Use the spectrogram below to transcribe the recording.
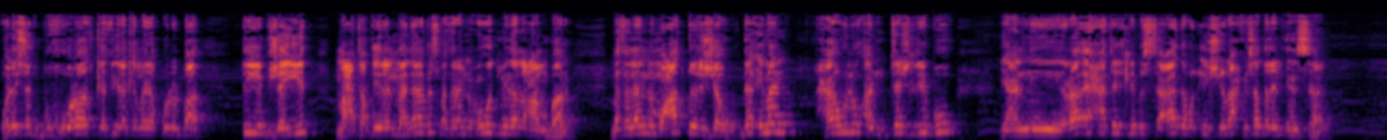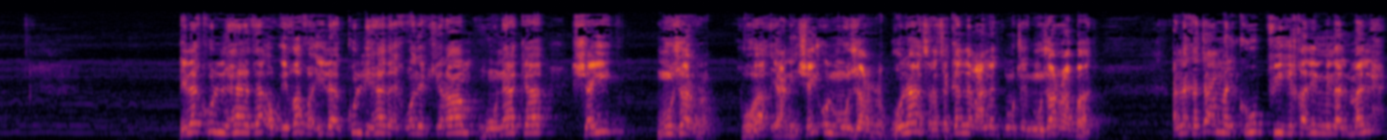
وليست بخورات كثيرة كما يقول البعض. طيب جيد. مع تطير الملابس مثلا عود من العنبر. مثلا معطر جو دائما حاولوا أن تجلبوا يعني رائحة تجلب السعادة والانشراح في صدر الإنسان. إلى كل هذا أو إضافة إلى كل هذا إخواني الكرام هناك شيء مجرب. هو يعني شيء مجرب. هنا سنتكلم عن المجربات. أنك تعمل كوب فيه قليل من الملح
